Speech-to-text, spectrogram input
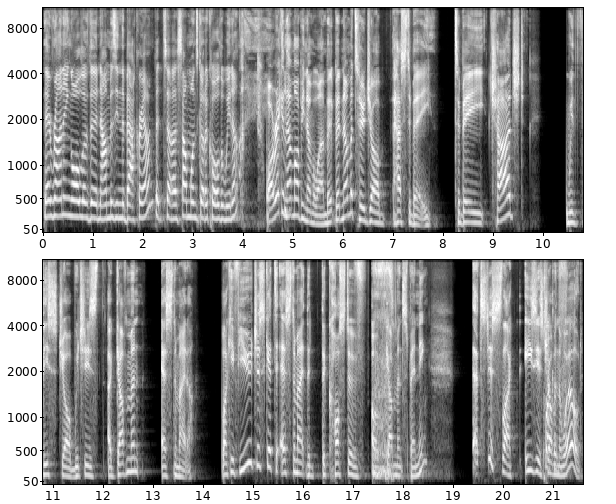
They're running all of the numbers in the background, but uh, someone's got to call the winner. Well, I reckon that might be number one, but but number two job has to be to be charged with this job, which is a government estimator. Like if you just get to estimate the, the cost of, of government spending, that's just like easiest job in the world.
